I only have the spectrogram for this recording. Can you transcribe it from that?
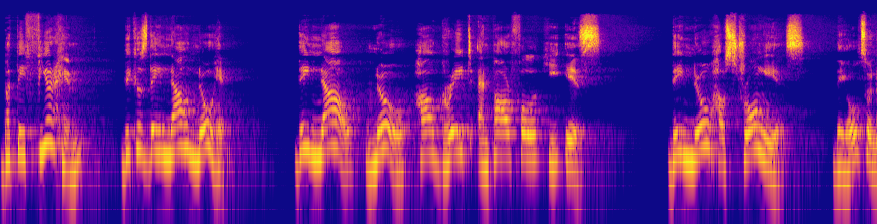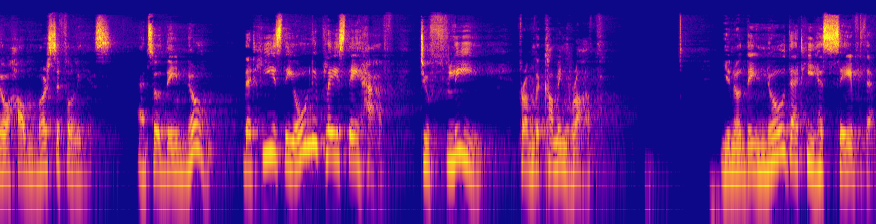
But they fear Him because they now know Him. They now know how great and powerful He is. They know how strong He is. They also know how merciful He is. And so they know that He is the only place they have to flee from the coming wrath. You know, they know that He has saved them.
